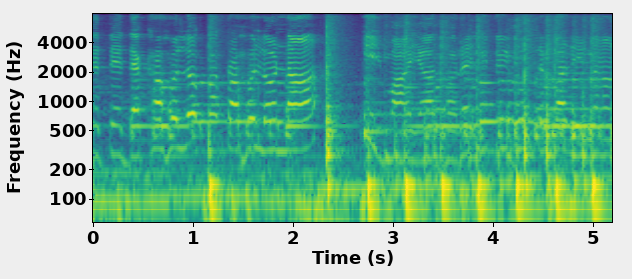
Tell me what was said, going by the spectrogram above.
যেতে দেখা হলো কথা হলো না। কি মায়া ধরে তুই বলতে পারি না।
